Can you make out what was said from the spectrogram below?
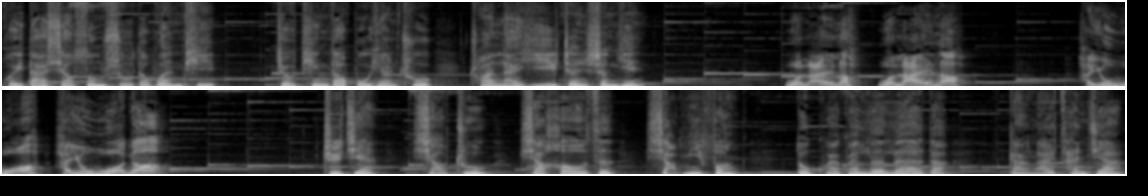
回答小松鼠的问题，就听到不远处传来一阵声音：“我来了，我来了！还有我，还有我呢！”只见。小猪、小猴子、小蜜蜂，都快快乐乐的赶来参加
